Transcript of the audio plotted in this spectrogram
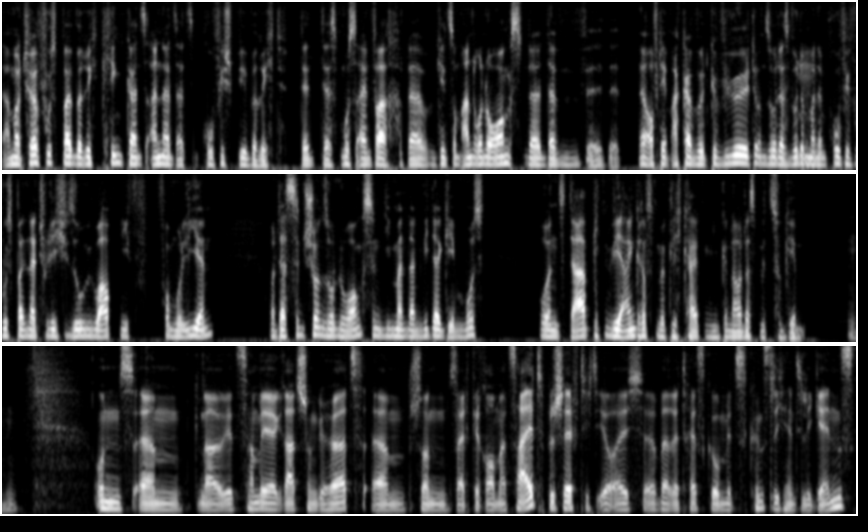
Amateurfußballbericht klingt ganz anders als ein Profispielbericht. Das muss einfach, da geht es um andere Nuancen, da, da, äh, auf dem Acker wird gewühlt und so, das würde mhm. man im Profifußball natürlich so überhaupt nie formulieren. Und das sind schon so Nuancen, die man dann wiedergeben muss. Und da bieten wir Eingriffsmöglichkeiten, genau das mitzugeben. Mhm. Und ähm, genau, jetzt haben wir ja gerade schon gehört, ähm, schon seit geraumer Zeit beschäftigt ihr euch äh, bei Retresco mit künstlicher Intelligenz.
